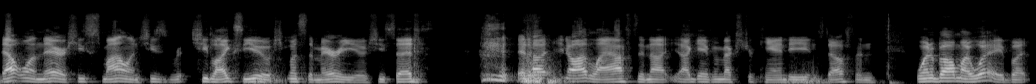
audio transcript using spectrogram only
that one there, she's smiling. She's she likes you. She wants to marry you." She said, and I, you know, I laughed and I I gave him extra candy and stuff and went about my way. But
